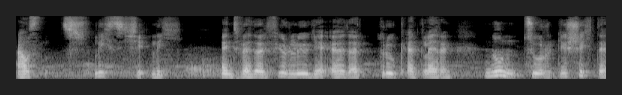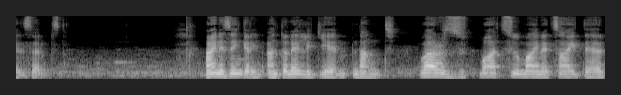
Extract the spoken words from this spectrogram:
ausschließlich entweder für Lüge oder Trug erklären. Nun zur Geschichte selbst. Eine Sängerin, Antonelli genannt, war, war zu meiner Zeit der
